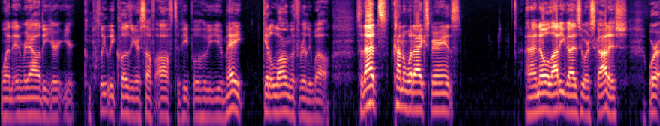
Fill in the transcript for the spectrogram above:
When in reality you're you're completely closing yourself off to people who you may get along with really well. So that's kind of what i experienced. And i know a lot of you guys who are scottish were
